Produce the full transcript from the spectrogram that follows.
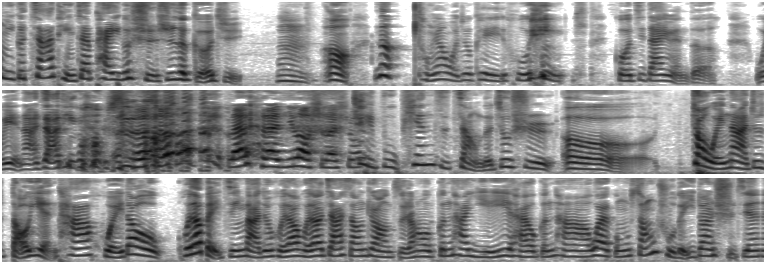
用一个家庭在拍一个史诗的格局。嗯，嗯，那同样我就可以呼应 国际单元的维也纳家庭往事了。来 来来，倪老师来说。这部片子讲的就是呃，赵维娜就是导演，他回到回到北京吧，就回到回到家乡这样子，然后跟他爷爷还有跟他外公相处的一段时间，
